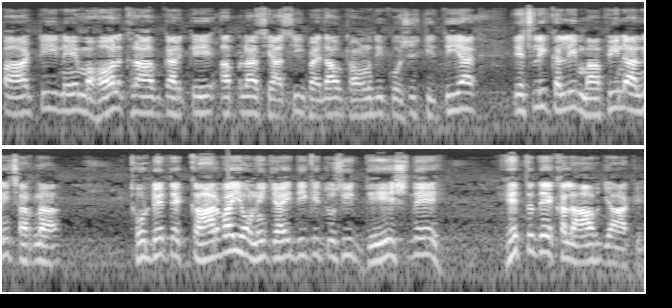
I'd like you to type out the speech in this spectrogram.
ਪਾਰਟੀ ਨੇ ਮਾਹੌਲ ਖਰਾਬ ਕਰਕੇ ਆਪਣਾ ਸਿਆਸੀ ਫਾਇਦਾ ਉਠਾਉਣ ਦੀ ਕੋਸ਼ਿਸ਼ ਕੀਤੀ ਹੈ ਇਸ ਲਈ ਕੱਲੀ ਮਾਫੀ ਨਾਲ ਨਹੀਂ ਸਰਨਾ ਤੁਹਾਡੇ ਤੇ ਕਾਰਵਾਈ ਹੋਣੀ ਚਾਹੀਦੀ ਕਿ ਤੁਸੀਂ ਦੇਸ਼ ਦੇ ਹਿੱਤ ਦੇ ਖਿਲਾਫ ਜਾ ਕੇ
